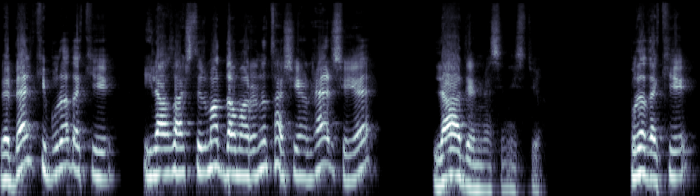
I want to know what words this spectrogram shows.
ve belki buradaki ilahlaştırma damarını taşıyan her şeye la denmesini istiyor. Buradaki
